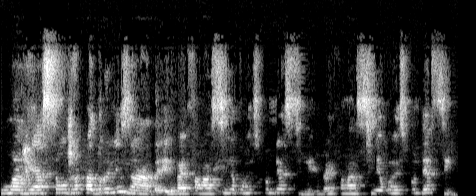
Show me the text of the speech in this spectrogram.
Uma reação já padronizada. Ele vai falar assim, eu vou responder assim. Ele vai falar assim, eu vou responder assim.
